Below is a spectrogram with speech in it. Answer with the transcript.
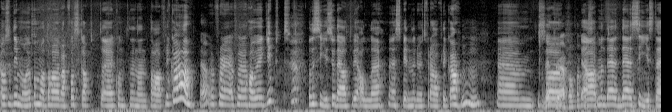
altså De må jo på en måte ha i hvert fall skapt eh, kontinentet Afrika. Ja. For, for vi har jo Egypt. Og det sies jo det at vi alle eh, spinner ut fra Afrika. Mhm. Um, Det tror jeg på, faktisk. Ja, men det, det sies det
